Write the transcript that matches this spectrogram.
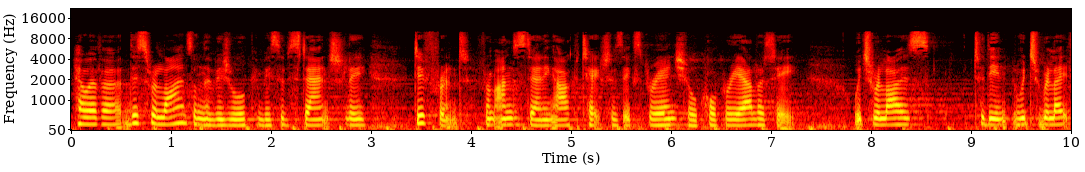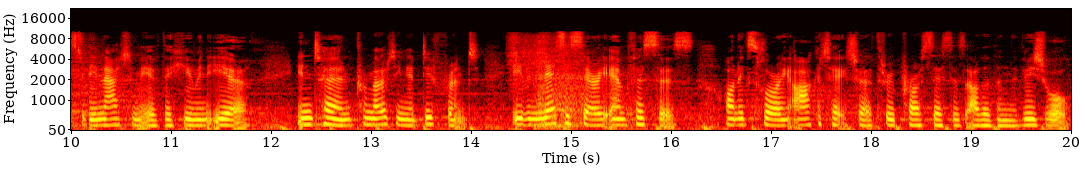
However, this reliance on the visual can be substantially different from understanding architecture's experiential corporeality, which relies to the, which relates to the anatomy of the human ear, in turn promoting a different, even necessary emphasis on exploring architecture through processes other than the visual.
